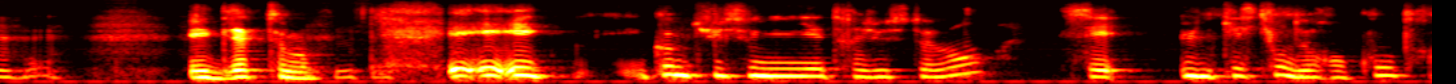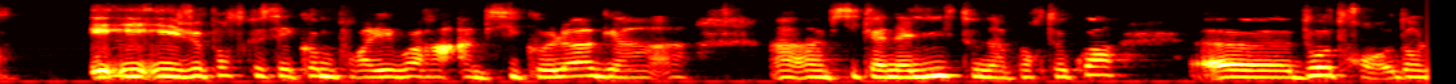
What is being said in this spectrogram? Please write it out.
Exactement. Et, et, comme tu soulignais très justement, c'est une question de rencontre. Et, et, je pense que c'est comme pour aller voir un, psychologue, un, un, psychanalyste ou n'importe quoi. Euh, d'autres dans,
